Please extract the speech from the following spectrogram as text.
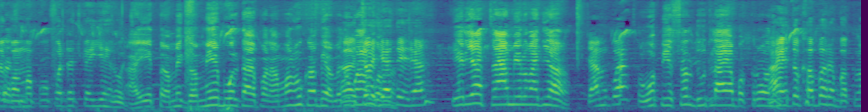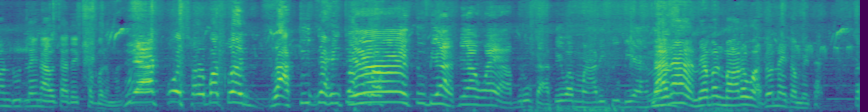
તો ગામમાં પોપટ જ કહીએ રોજ. આ એ તમે ગમે બોલતા પણ અમને શું ખબર? અમે તો એરિયા ચા મેળવા જ્યાં ચા મૂકવા? ઓ સ્પેશિયલ દૂધ લાયા બકરો હા એ તો ખબર હે બકરો દૂધ લઈને આવતા રે ખબર મને. કોઈ શરબત તો રાખતી જ નહીં તો એ તું બે બે હોય આબરૂ કાઢેવા મારી તું બે ના? ના મહેમાન મારો વાંધો નહીં તમે તાર. તો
